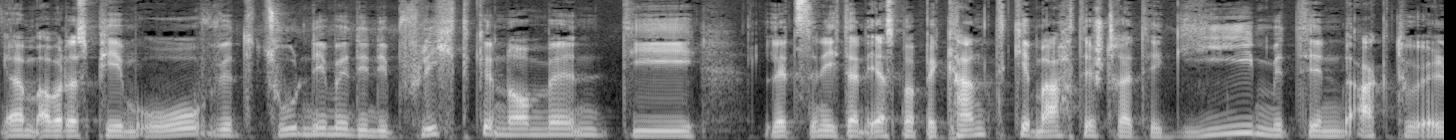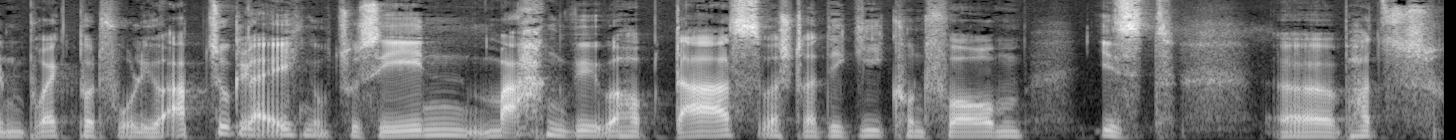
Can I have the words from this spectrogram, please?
Ähm, aber das PMO wird zunehmend in die Pflicht genommen, die letztendlich dann erstmal bekannt gemachte Strategie mit dem aktuellen Projektportfolio abzugleichen, um zu sehen, machen wir überhaupt das, was strategiekonform ist. Äh, Hat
